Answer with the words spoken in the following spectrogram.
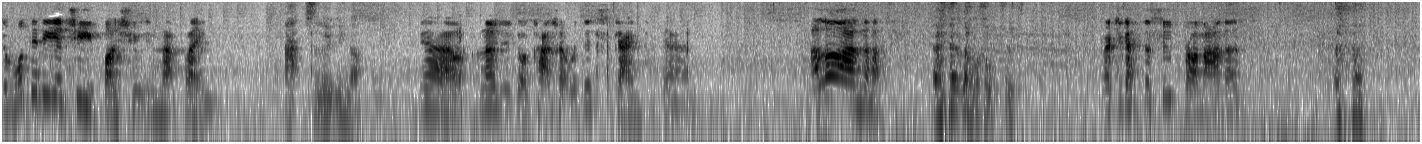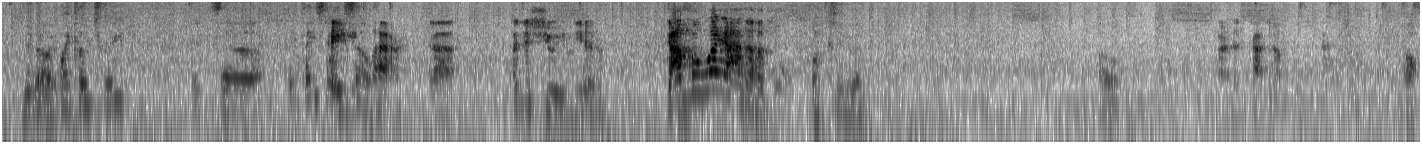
So What did he achieve by shooting that plane? Absolutely nothing. Yeah, now you've got to catch up with this skank again. Hello, Anna. Hello, Wilfred. Where'd you get the suit from, Anna? you know, in my country, it's uh, it pays for Hazy itself. Yeah. I'm just shooting you. Get away, Anna! Fuck you then. Oh, Alright, let's catch up with this skank. off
